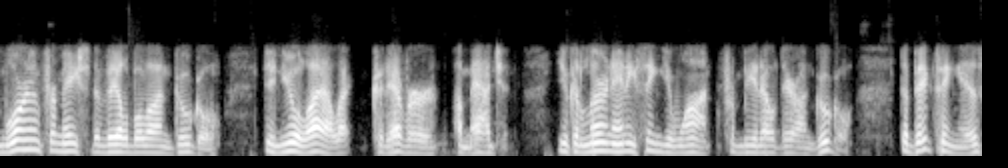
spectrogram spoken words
more information available on Google than you or I could ever imagine. You can learn anything you want from being out there on Google. The big thing is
